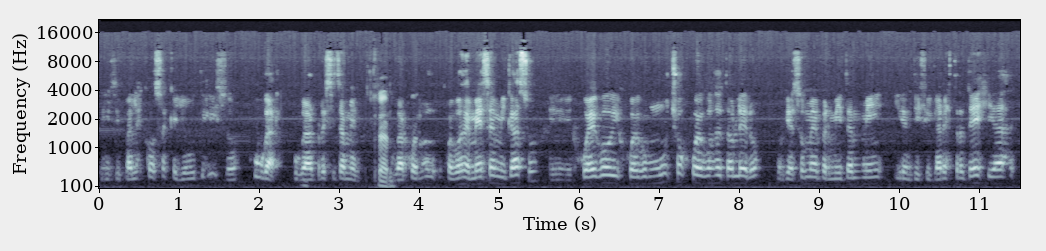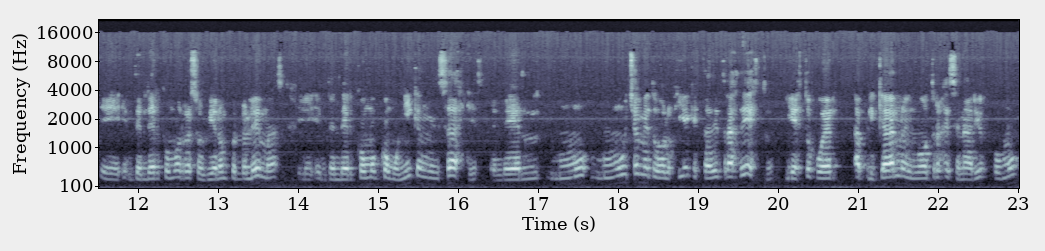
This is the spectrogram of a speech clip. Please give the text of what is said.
principales cosas que yo utilizo, jugar, jugar precisamente. Jugar juegos, juegos, de mesa en mi caso. Eh, juego y juego muchos juegos de tablero, porque eso me permite a mí identificar estrategias, eh, entender cómo resolvieron problemas, eh, entender cómo comunican mensajes, entender mucha metodología que está detrás de esto y esto poder aplicarlo en otros escenarios como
